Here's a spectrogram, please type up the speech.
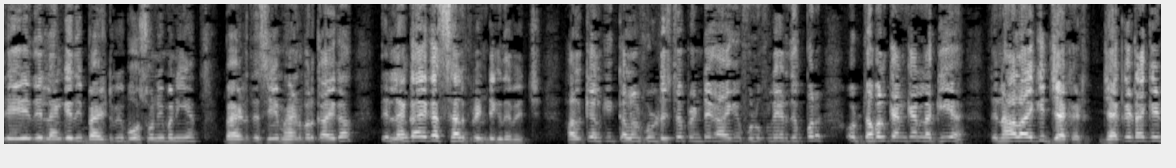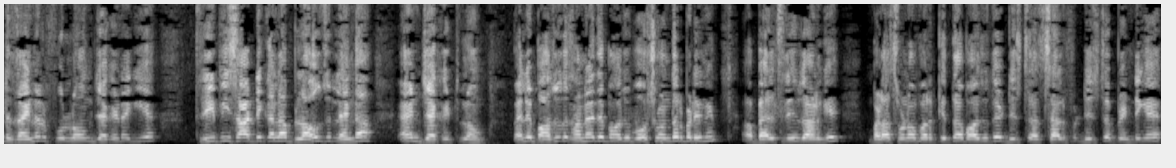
ਤੇ ਇਹਦੇ ਲਹਿੰਗੇ ਦੀ ਬੈਲਟ ਵੀ ਬਹੁਤ ਸੋਹਣੀ ਬਣੀ ਹੈ। ਬੈਲਟ ਤੇ ਸੇਮ ਹੈਂਡ ਵਰਕ ਆਏਗਾ ਤੇ ਲਹਿੰਗਾ ਆਏਗਾ ਸੈਲਫ ਪ੍ਰਿੰਟਿੰਗ ਦੇ ਵਿੱਚ। ਹਲਕੇ ਹਲਕੀ ਕਲਰਫੁੱਲ ਡਿਸਟਰਬ ਪ੍ਰਿੰਟਿੰਗ ਆਏਗੀ ਫੁੱਲ ਫਲੇਅਰ ਦੇ ਉੱਪਰ। ਉਹ ਡਬਲ ਕੈਨ ਕੈਨ ਲੱਗੀ ਹੈ ਤੇ ਨਾਲ ਆਏਗੀ ਜੈਕਟ ਜੈਕਟ ਹੈ ਕਿ ਡਿਜ਼ਾਈਨਰ ਫੁੱਲ ਲੌਂਗ ਜੈਕਟ ਹੈਗੀ ਹੈ। 3 ਪੀਸ ਆਰਟੀਕਲ ਹੈ blouse lehenga and jacket long ਪਹਿਲੇ ਬਾਜ਼ੂ ਦਿਖਾਣਾ ਹੈ ਤੇ ਬਾਜ਼ੂ ਬਹੁਤ ਸ਼ਾਨਦਾਰ ਬੜੇ ਨੇ। ਆ ਬੈਲ ਸਲੀਵਸ ਆਣਗੇ। ਬੜਾ ਸੋਹਣਾ ਵਰਕ ਕੀਤਾ ਬਾਜ਼ੂ ਤੇ। ਡਿਜੀਟਲ ਸੈਲਫ ਡਿਜੀਟਲ ਪ੍ਰਿੰਟਿੰਗ ਹੈ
